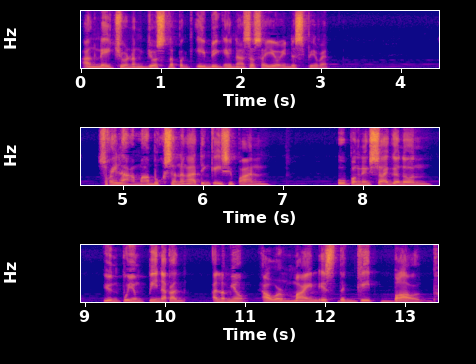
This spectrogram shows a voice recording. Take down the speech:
Ang nature ng Diyos na pag-ibig ay nasa sa iyo in the Spirit. So kailangan mabuksan ang ating kaisipan upang nang sa ganon, yun po yung pinaka, alam nyo, our mind is the gate bulb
